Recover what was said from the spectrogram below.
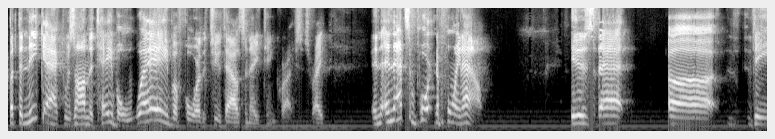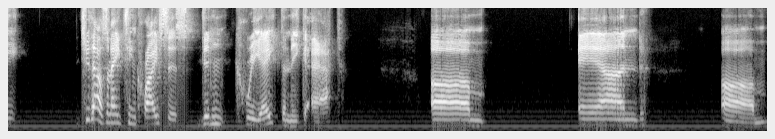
But the NICA Act was on the table way before the 2018 crisis, right? And, and that's important to point out is that uh, the 2018 crisis didn't create the NICA Act. Um, and um,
